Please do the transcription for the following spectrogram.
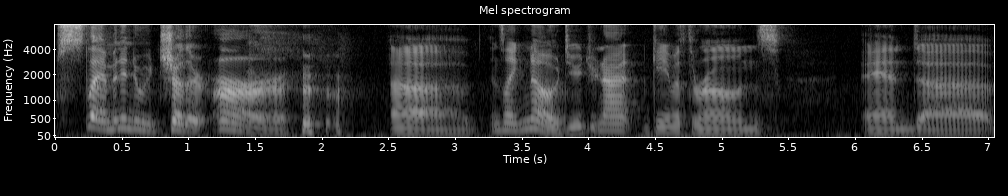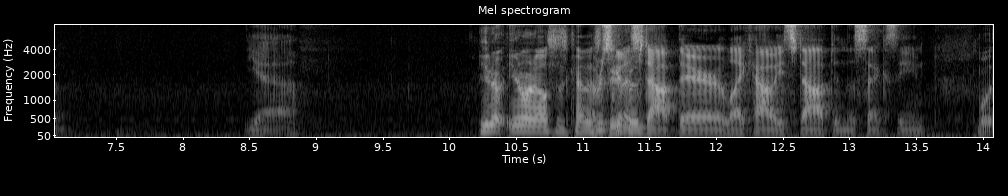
slamming into each other. Uh, it's like, no, dude, you're not Game of Thrones, and uh, yeah, You know, you know what else is kind of. I'm just stupid? gonna stop there, like how he stopped in the sex scene. Well,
